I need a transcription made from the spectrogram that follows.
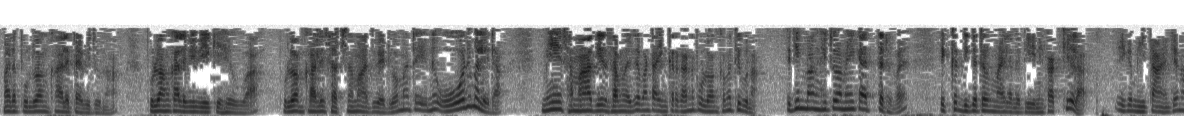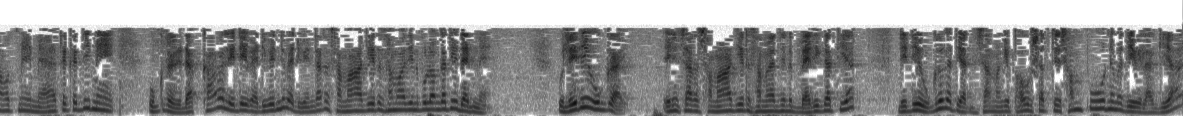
මට පුළුවන් කාලේ පැවිදුණා. පුළුවන් කාලේ විවේකී හෙව්වා. පුළුවන් කාලේ සත් සමාධි වැඩිවා මට එන ඕනෙම ලෙඩක් මේ සමාධිය සමවැද මට අයින් කර ගන්න පුළුවන්කම තිබුණා. ඉතින් මං හිතුවා මේක ඇත්තටම එක දිගටම මයි ළඟ තියෙන එකක් කියලා. ඒක මිහිතානට නමුත් මේ මෑතකදී මේ උග්‍ර ලෙඩක් ආව ලෙඩේ වැඩි වෙන්න වැඩි වෙන්න අර සමාධියට සමාදින්න පුළුවන් ගතිය දැන් නැහැ. ලෙඩේ උග්‍රයි. ඒ නිසා සමාධියට සමාදින්න බැරි ගතියත් ලෙඩේ උග්‍ර ගතියත් නිසා මගේ පෞරුෂත්වයේ සම්පූර්ණයෙන්ම දී වෙලා ගියා.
